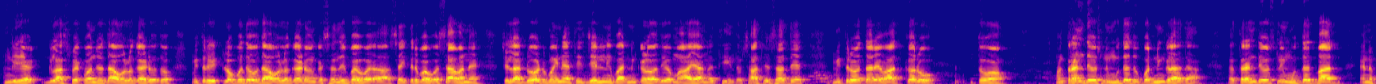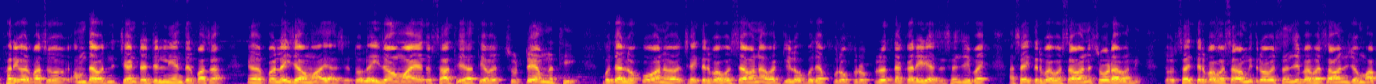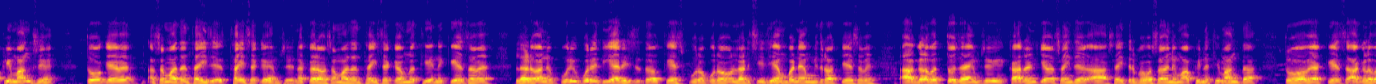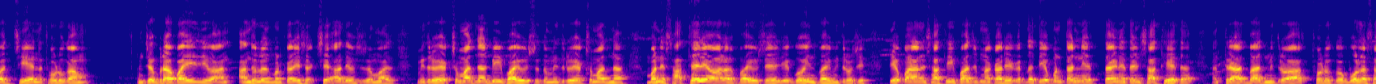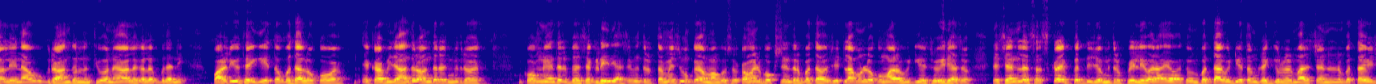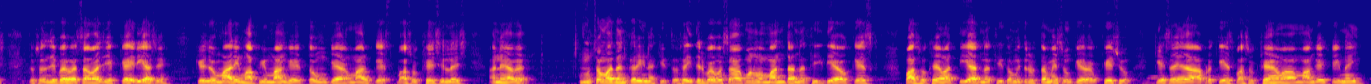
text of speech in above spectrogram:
ગ્લાસ ફેંકવાનો જો દાવો લગાડ્યો હતો, મિત્રો, એટલો બધો દાવો લગાડ્યો કે સંદીપભાઈ સૈત્રીભાઈ વસાવાને છેલ્લા દોઢ મહિનાથી જેલની બહાર નીકળવા દેવામાં આવ્યા નથી. તો સાથે સાથે મિત્રો, અત્યારે વાત કરું તો ત્રણ દિવસની મુદત ઉપર નીકળ્યા હતા. ત્રણ દિવસની મુદત બાદ એને ફરીવાર પાછો અમદાવાદની સેન્ટ્રલ જેલની અંદર પાછા લઈ જવામાં આવ્યા છે. તો લઈ જવામાં આવ્યા તો સાથે સાથે હવે છૂટે એમ નથી. બધા લોકો અને ચૈતરભાઈ વસાવાના વકીલો બધા પૂરો પૂરો પ્રયત્ન કરી રહ્યા છે. સંજયભાઈ, આ ચૈતરભાઈ વસાવાને છોડાવવાની. તો ચૈતરભાઈ વસાવા મિત્રો, હવે સંજયભાઈ વસાવાની જો માફી માંગશે તો કે હવે આ સમાધાન થઈ જાય, થઈ શકે એમ છે. નકર હવે સમાધાન થઈ શકે એમ નથી. અને કેસ હવે લડવાની પૂરેપૂરી તૈયારી છે. તો કેસ પૂરો પૂરો લડશે જેમ બને એમ મિત્રો આ કેસ હવે આગળ વધતો જાય એમ છે. કારણ કે હવે સંજય, આ ચૈત્રભાઈ વસાવાની માફી નથી માંગતા. તો હવે આ કેસ આગળ વધશે અને થોડુંક આમ જબરા પાયે જે આંદોલન પણ કરી શકશે આદિવાસી સમાજ. મિત્રો, એક સમાજના બે ભાઈઓ છે. તો મિત્રો, એક સમાજના બંને સાથે રહેવાવાળા ભાઈઓ છે. જે ગોવિંદભાઈ મિત્રો છે, તે પણ આની સાથે ભાજપના કાર્યકર્તા તે પણ તને ત્રણે ત્રણ સાથે હતા. અને ત્યારબાદ મિત્રો, આ થોડુંક બોલાશાલીને આ ઉગ્ર આંદોલન થયું અને અલગ અલગ બધાની પાર્ટીઓ થઈ ગઈ. તો બધા લોકો એકાબીજા અંદરો અંદર જ મિત્રો કોમની અંદર બધા ઝઘડી રહ્યા છે. મિત્રો, તમે શું કહેવા માંગો છો? કમેન્ટ બોક્સની અંદર બતાવો. જેટલા પણ લોકો મારો વીડિયો જોઈ રહ્યા છો, તે ચેનલને સબસ્ક્રાઈબ કરી દીજો. મિત્રો, પહેલી વાર આવ્યા હોય તો બધા વીડિયો તમને રેગ્યુલર મારી ચેનલને બતાવીશ. તો સંજયભાઈ વસાવા જે કહી રહ્યા છે કે જો મારી માફી માંગે તો હું કે મારો કેસ પાછો ખેંચી લઈશ અને હવે હું સમાધાન કરી નાખીશ. તો સૈદરભાઈ વસાવા પણ માનતા નથી. તે હવે કેસ પાછો ખેવા તૈયાર નથી. તો મિત્રો, તમે શું કહે- કહેશો કે આપણે કેસ પાછો ખેવા માંગે કે નહીં?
